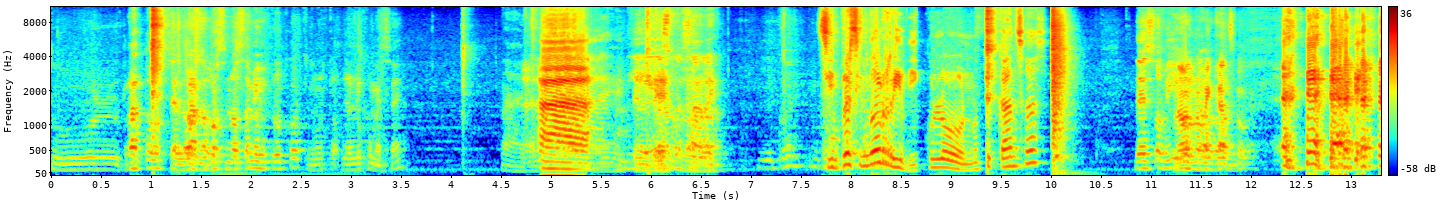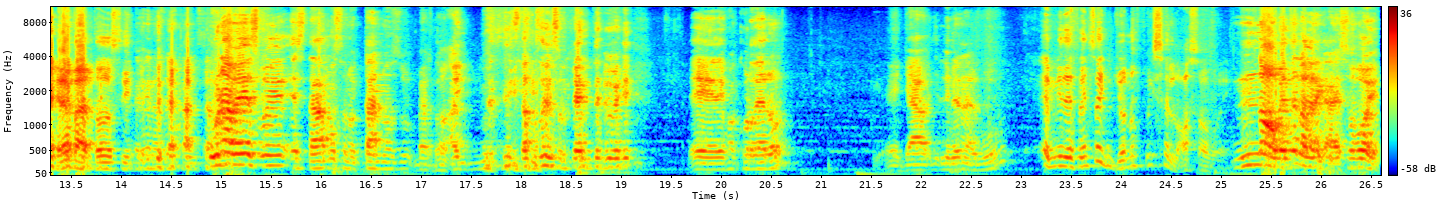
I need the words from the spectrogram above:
tu, rato celoso. Bueno, por si no está bien truco, que nunca, yo nunca me sé. Ah, no. Eso sabe. sabe. Siempre siendo el ridículo, ¿no te cansas? De eso vivo. No, no me canso, güey. Era para todos, sí. No te. Una vez, güey, estábamos en Octanos, perdón, ay, estábamos en Insurgente, güey, eh, de Juan Cordero. Eh, ya liberen al búho. En mi defensa, yo no fui celoso, güey. No, vete a la verga, eso voy.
